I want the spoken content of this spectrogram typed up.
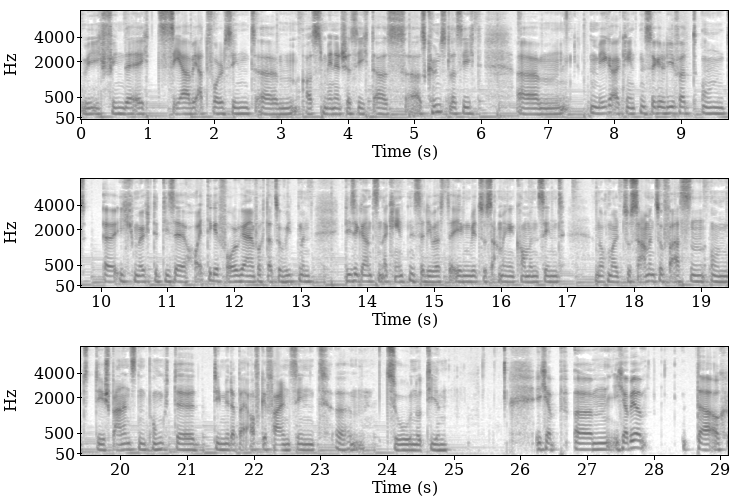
wie ich finde, echt sehr wertvoll sind ähm, aus Managersicht, aus, aus Künstlersicht, ähm, mega Erkenntnisse geliefert und äh, ich möchte diese heutige Folge einfach dazu widmen, diese ganzen Erkenntnisse, die was da irgendwie zusammengekommen sind, nochmal zusammenzufassen und die spannendsten Punkte, die mir dabei aufgefallen sind, ähm, zu notieren. Ich habe ähm, hab ja da auch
